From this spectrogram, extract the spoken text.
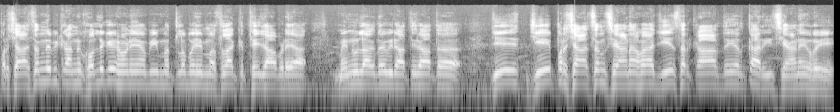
ਪ੍ਰਸ਼ਾਸਨ ਦੇ ਵੀ ਕੰਨ ਖੁੱਲ ਗਏ ਹੋਣੇ ਆ ਵੀ ਮਤਲਬ ਇਹ ਮਸਲਾ ਕਿੱਥੇ ਜਾ ਵੜਿਆ। ਮੈਨੂੰ ਲੱਗਦਾ ਵੀ ਰਾਤੀ ਰਾਤ ਜੇ ਜੇ ਪ੍ਰਸ਼ਾਸਨ ਸਿਆਣਾ ਹੋਇਆ, ਜੇ ਸਰਕਾਰ ਦੇ ਅਧਿਕਾਰੀ ਸਿਆਣੇ ਹੋਏ,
